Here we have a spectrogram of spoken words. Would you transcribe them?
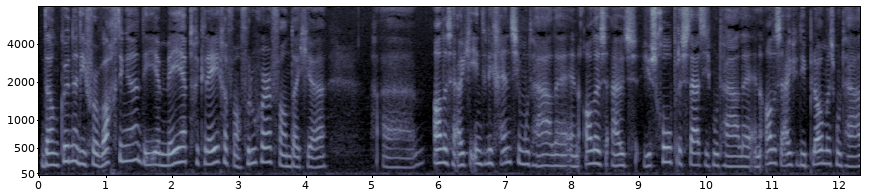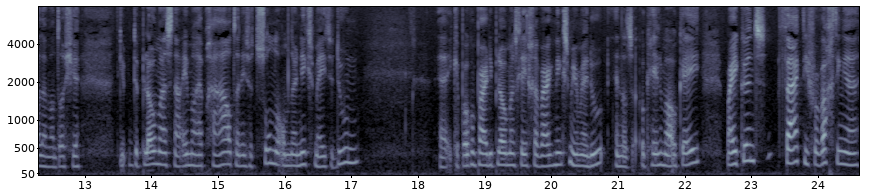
Dan kunnen die verwachtingen die je mee hebt gekregen van vroeger, van dat je uh, alles uit je intelligentie moet halen en alles uit je schoolprestaties moet halen en alles uit je diploma's moet halen. Want als je die diploma's nou eenmaal hebt gehaald, dan is het zonde om daar niks mee te doen. Uh, ik heb ook een paar diploma's liggen waar ik niks meer mee doe en dat is ook helemaal oké. Maar je kunt vaak die verwachtingen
